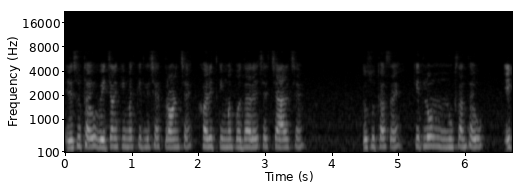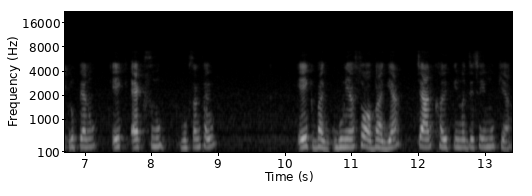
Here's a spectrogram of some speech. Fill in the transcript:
એટલે શું થયું? વેચાણ કિંમત કેટલી છે? ત્રણ છે. ખરીદ કિંમત વધારે છે, ચાર છે. તો શું થશે? કેટલું નુકસાન થયું? એક રૂપિયાનું, એક એક્સનું નુકસાન થયું? એક ભાગ, ગુણ્યા સો ભાગ્યા ચાર ખરીદ કિંમત જે છે એ મૂક્યા.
